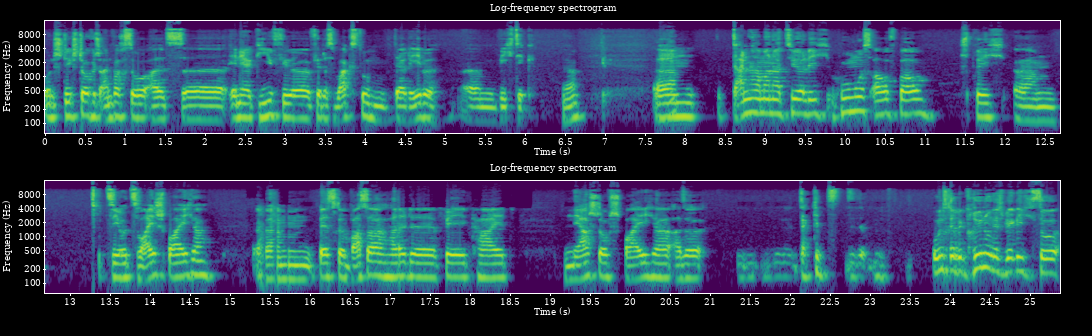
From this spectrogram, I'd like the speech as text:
Und Stickstoff ist einfach so als äh, Energie für, für das Wachstum der Rebe ähm, wichtig. Ja? Ähm, dann haben wir natürlich Humusaufbau, sprich ähm, CO2-Speicher, ähm, bessere Wasserhaltefähigkeit, Nährstoffspeicher. Also da gibt's unsere Begrünung ist wirklich so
